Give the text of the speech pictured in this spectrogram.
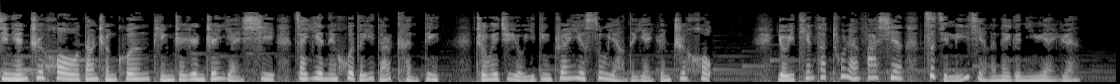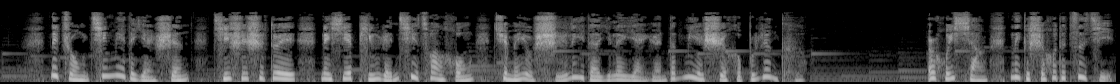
几年之后，当陈坤凭着认真演戏，在业内获得一点肯定，成为具有一定专业素养的演员之后。有一天，他突然发现自己理解了那个女演员，那种轻蔑的眼神，其实是对那些凭人气窜红却没有实力的一类演员的蔑视和不认可。而回想那个时候的自己，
